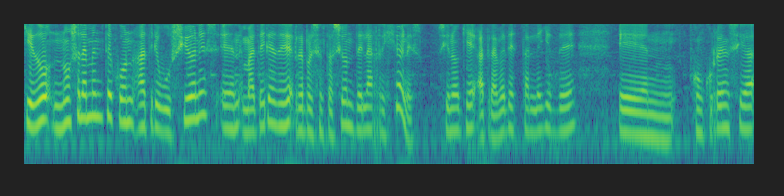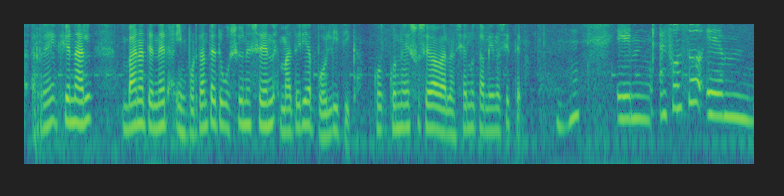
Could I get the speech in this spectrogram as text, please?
quedó no solamente con atribuciones en materia de representación de las regiones, sino que a través de estas leyes de concurrencia regional van a tener importantes atribuciones en materia política. Con, eso se va balanceando también el sistema. Em, Alfonso, em,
